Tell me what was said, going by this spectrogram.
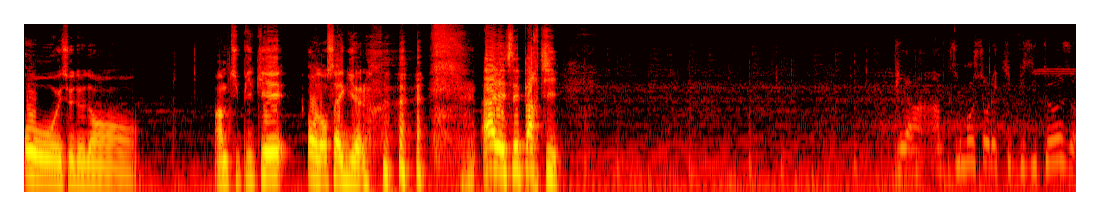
Oh, et c'est dedans. Un petit piqué. Oh, dans sa gueule. Allez, c'est parti. Pierre, un petit mot sur l'équipe visiteuse.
